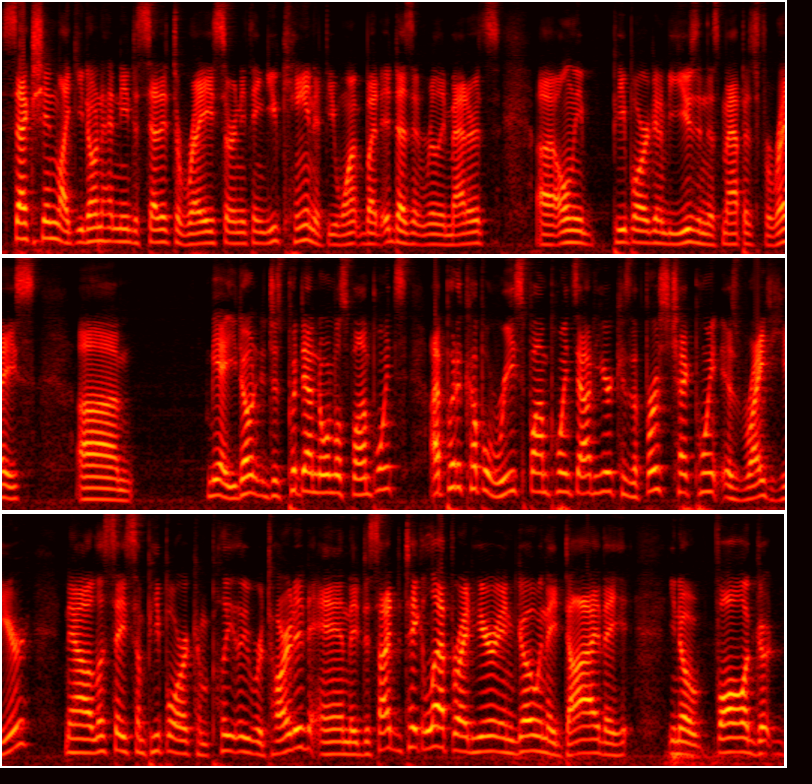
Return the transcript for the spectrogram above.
section. Like you don't need to set it to race or anything. You can if you want, but it doesn't really matter. It's uh, only people are going to be using this map is for race. Um, yeah, you don't just put down normal spawn points. I put a couple respawn points out here because the first checkpoint is right here. Now, let's say some people are completely retarded and they decide to take a left right here and go and they die. They, you know, fall, go,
